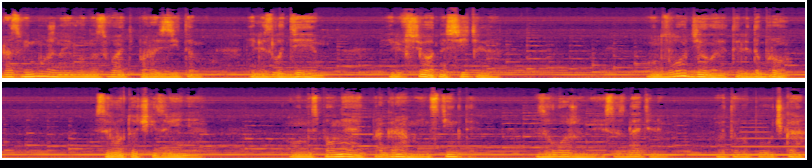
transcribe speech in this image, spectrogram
Разве можно его назвать паразитом или злодеем, или все относительно? Он зло делает или добро? С его точки зрения, он исполняет программы, инстинкты, заложенные создателем этого паучка.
